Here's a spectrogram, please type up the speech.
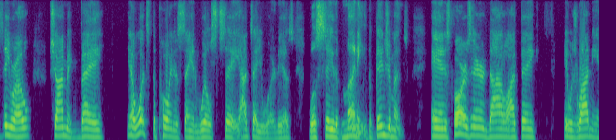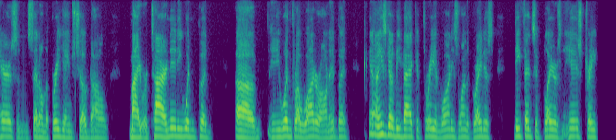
Zero. Sean McVay, you know, what's the point of saying we'll see? I tell you what it is. We'll see the money, the Benjamins. And as far as Aaron Donald, I think it was Rodney Harrison said on the pregame show Donald might retire, and then he wouldn't put uh, he wouldn't throw water on it. But you know, he's going to be back at three and one. He's one of the greatest defensive players in history.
